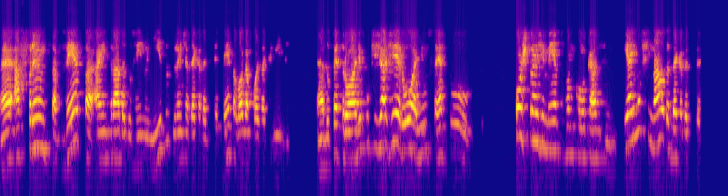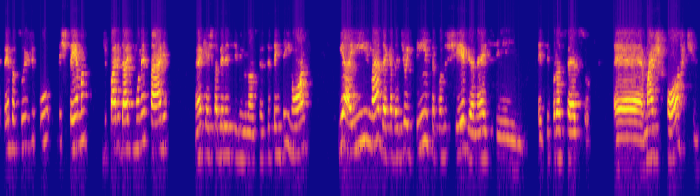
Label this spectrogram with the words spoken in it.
é, a França veta a entrada do Reino Unido durante a década de 70, logo após a crise é, do petróleo, o que já gerou ali um certo constrangimento, vamos colocar assim. E aí, no final da década de 70, surge o sistema de paridade monetária, né, que é estabelecido em 1979. E aí, na década de 80, quando chega né, esse, esse processo é, mais forte,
